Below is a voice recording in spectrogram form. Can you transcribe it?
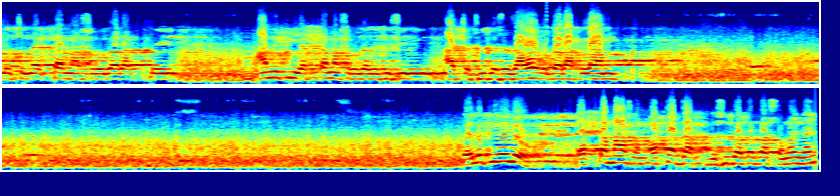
বলেছেন, একটা মাস রোজা রাখতে আমি কি একটা মাস রোজা রেখেছি? আচ্ছা ঠিক আছে, যাও, রোজা রাখলাম। তাহলে কি হইল? একটা মাস, অর্থাৎ যাক বেশি কথা তার সময় নাই।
